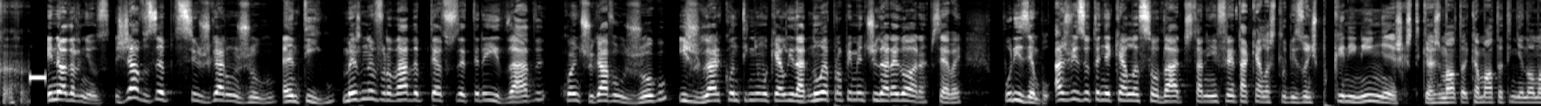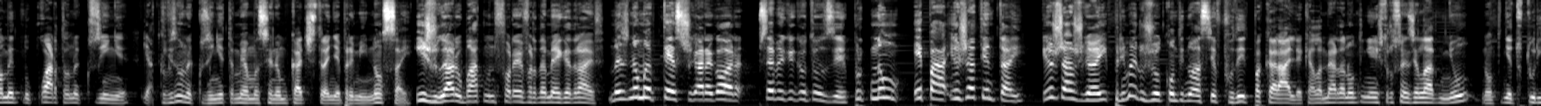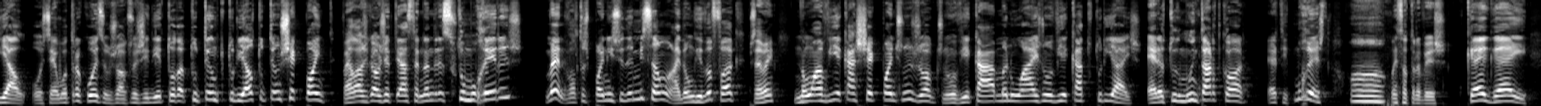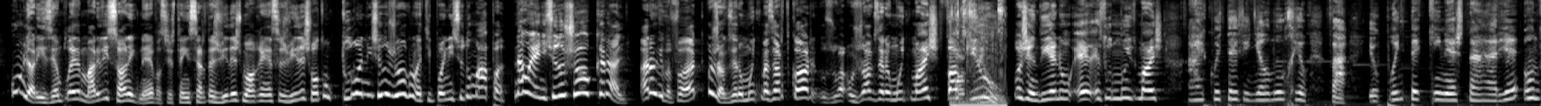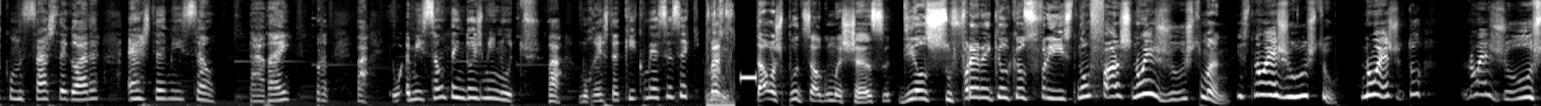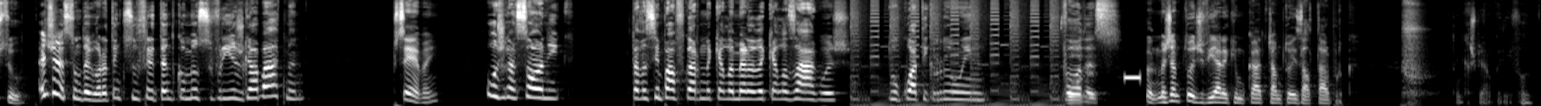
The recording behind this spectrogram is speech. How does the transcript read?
In other news, já vos apeteceu jogar um jogo antigo, mas na verdade apetece-vos é ter a idade quando jogava o jogo e jogar quando tinham aquela idade. Não é propriamente jogar agora, percebem? Por exemplo, às vezes eu tenho aquela saudade de estar em frente àquelas televisões pequenininhas que, malta, que a malta tinha normalmente no quarto ou na cozinha. E a televisão na cozinha também é uma cena um bocado estranha para mim, não sei. E jogar o Batman Forever da Mega Drive. Mas não me apetece jogar agora. Percebem o que é que eu estou a dizer? Porque não. Epá, eu já tentei. Eu já joguei. Primeiro o jogo continua a ser fodido para caralho. Aquela merda não tinha instruções em lado nenhum. Não tinha tutorial. Ou isso é outra coisa. Os jogos hoje em dia, toda, tu tem um tutorial, tu tem um checkpoint. Vai lá jogar o GTA San Andreas. Se tu morreres, Mano, voltas para o início da missão. I don't give a fuck. Percebem? Não havia cá checkpoints nos jogos. Não havia cá manuais, não havia cá tutoriais. Era tudo muito hardcore. Era tipo, morreste. Oh, começa outra vez. Caguei. O melhor exemplo é Mario e Sonic, né? Vocês têm certas vidas, morrem essas vidas, voltam tudo ao início do jogo, não é tipo ao início do mapa. Não, é ao início do jogo, caralho. I don't give a fuck. Os jogos eram muito mais hardcore. Os, os jogos eram muito mais fuck you. Hoje em dia não, é, é tudo muito mais. Ai, coitadinho, ele morreu. Vá, eu ponho-te aqui nesta área onde começaste agora esta missão. Tá bem? Pronto, vá, a missão tem dois minutos. Vá, morreste aqui, começas aqui. Mano, dá aos putos alguma chance de eles sofrerem aquilo que eu sofri. Isso não faz, não é justo, mano. Isso não é justo. Não é justo. Não é justo. A geração de agora tem que sofrer tanto como eu sofri a jogar Batman. Percebem? Ou jogar Sonic. Estava sempre a afogar naquela merda daquelas águas. Do Aquatic Ruin. Foda-se. Mas já me estou a desviar aqui um bocado, já me estou a exaltar porque. Uf, tenho que respirar um bocadinho fundo.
